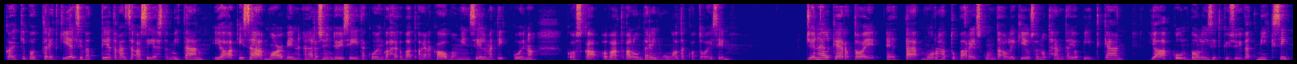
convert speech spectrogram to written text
Kaikki Potterit kielsivät tietävänsä asiasta mitään, ja isä Marvin ärsyntyi siitä, kuinka he ovat aina kaupungin silmätikkuina, koska ovat alun perin muualta kotoisin. Janelle kertoi, että murhattu pariskunta oli kiusannut häntä jo pitkään, ja kun poliisit kysyivät miksi,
